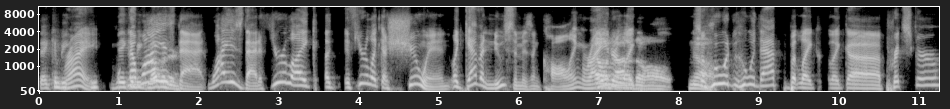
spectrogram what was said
they can be right. They now, why is that? Why is that? If you're like a if you're like a shoe in, like Gavin Newsom isn't calling, right? No, or like at all. No. So who would who would that? But like like uh Pritzker,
